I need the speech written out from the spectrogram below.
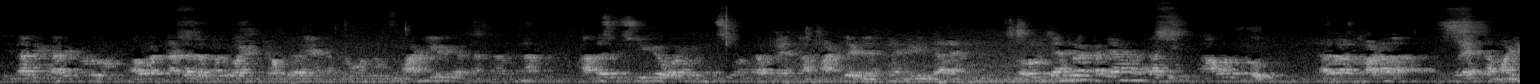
ಜಿಲ್ಲಾಧಿಕಾರಿಗಳು ಅವರ ತಂಡದ ಪರವಾಗಿ ಜವಾಬ್ದಾರಿಯನ್ನು ತಗೊಂಡು ಬಾಕಿ ಇರತಕ್ಕಂಥದನ್ನ ಆದಷ್ಟು ಶೀಘ್ರವಾಗಿ ಮುಗಿಸುವಂತ ಪ್ರಯತ್ನ ಮಾಡ್ತೇವೆ ಅಂತ ಹೇಳಿದ್ದಾರೆ. ಸೊ ಜನರ ಕಲ್ಯಾಣಕ್ಕಾಗಿ ನಾವಂತೂ ಬಹಳ ಪ್ರಯತ್ನ ಮಾಡಿ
